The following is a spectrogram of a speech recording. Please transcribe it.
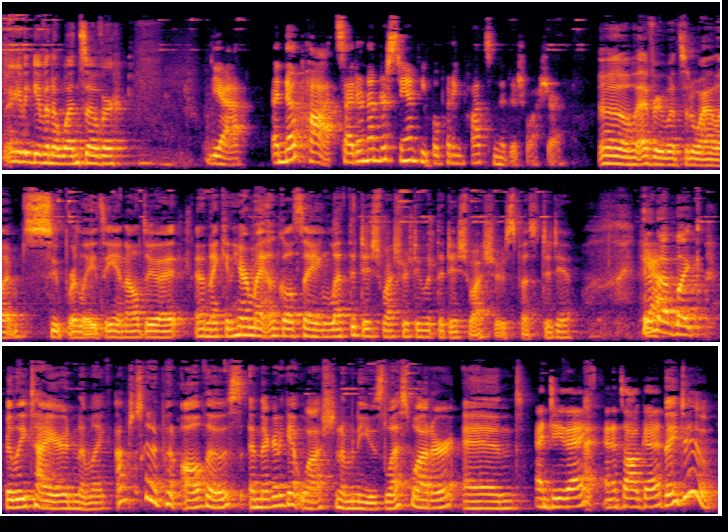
we're going to give it a once over. Yeah. And no pots. I don't understand people putting pots in the dishwasher. Oh, every once in a while I'm super lazy and I'll do it. And I can hear my uncle saying, let the dishwasher do what the dishwasher is supposed to do. Yeah. And I'm like really tired and I'm like, I'm just going to put all those and they're going to get washed and I'm going to use less water and. And do they? And it's all good? They do.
